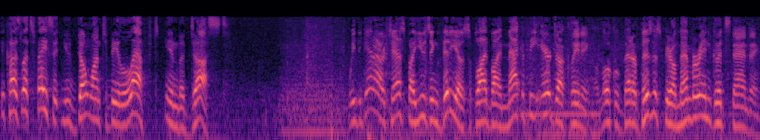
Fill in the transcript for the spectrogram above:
Because let's face it, you don't want to be left in the dust. We began our test by using video supplied by McAfee Air Duct Cleaning, a local Better Business Bureau member in good standing.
